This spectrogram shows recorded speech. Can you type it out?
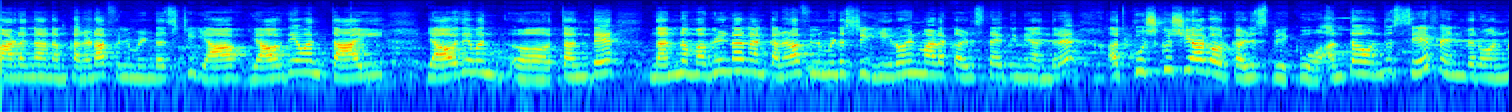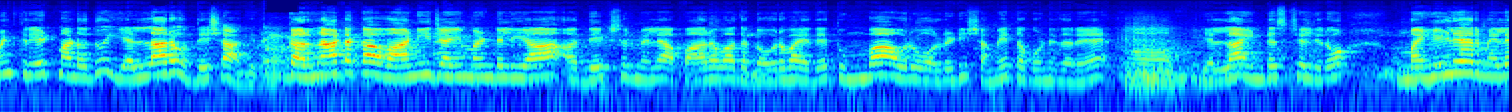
ಮಾಡೋಣ ನಮ್ಮ ಕನ್ನಡ ಫಿಲ್ಮ್ ಇಂಡಸ್ಟ್ರಿ ಯಾವ, ಯಾವುದೇ ಒಂದು ತಾಯಿ, ಯಾವುದೇ ಒಂದು ತಂದೆ, ನನ್ನ ಮಗಳನ್ನ ನಾನು ಕನ್ನಡ ಫಿಲ್ಮ್ ಇಂಡಸ್ಟ್ರಿಗೆ ಹೀರೋಯಿನ್ ಮಾಡಕ್ಕೆ ಕಳಿಸ್ತಾ ಇದ್ದೀನಿ ಅಂದರೆ ಅದು ಖುಷಿ ಖುಷಿಯಾಗಿ ಅವ್ರು ಕಳಿಸ್ಬೇಕು ಅಂತ ಒಂದು ಸೇಫ್ ಎನ್ವಿರಾನ್ಮೆಂಟ್ ಕ್ರಿಯೇಟ್ ಮಾಡೋದು ಎಲ್ಲರ ಉದ್ದೇಶ ಆಗಿದೆ. ಕರ್ನಾಟಕ ವಾಣಿ ಮಂಡಳಿಯ ಅಧ್ಯಕ್ಷರ ಮೇಲೆ ಅಪಾರವಾದ ಗೌರವ ಇದೆ. ತುಂಬ ಅವರು ಆಲ್ರೆಡಿ ಶ್ರಮೆ ತಗೊಂಡಿದ್ದಾರೆ. ಎಲ್ಲ ಇಂಡಸ್ಟ್ರಿಯಲ್ಲಿರೋ ಮಹಿಳೆಯರ ಮೇಲೆ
